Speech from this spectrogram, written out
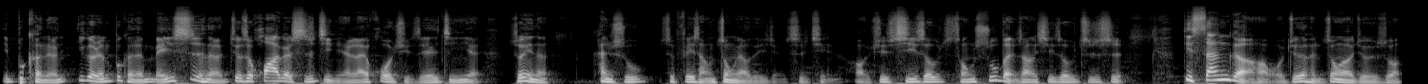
你不可能一个人不可能没事呢，就是花个十几年来获取这些经验，所以呢。看书是非常重要的一件事情，好，去吸收从书本上吸收知识。第三个哈，我觉得很重要，就是说，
